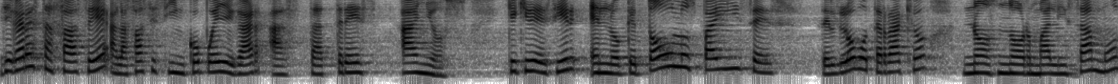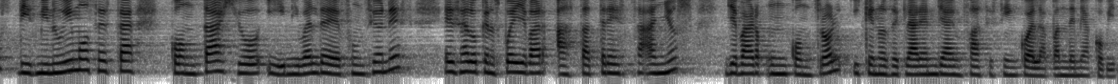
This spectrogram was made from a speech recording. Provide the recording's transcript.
Llegar a esta fase, a la fase 5, puede llegar hasta tres años. ¿Qué quiere decir? En lo que todos los países del globo terráqueo nos normalizamos, disminuimos este contagio y nivel de funciones, es algo que nos puede llevar hasta tres años llevar un control y que nos declaren ya en fase 5 de la pandemia COVID.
